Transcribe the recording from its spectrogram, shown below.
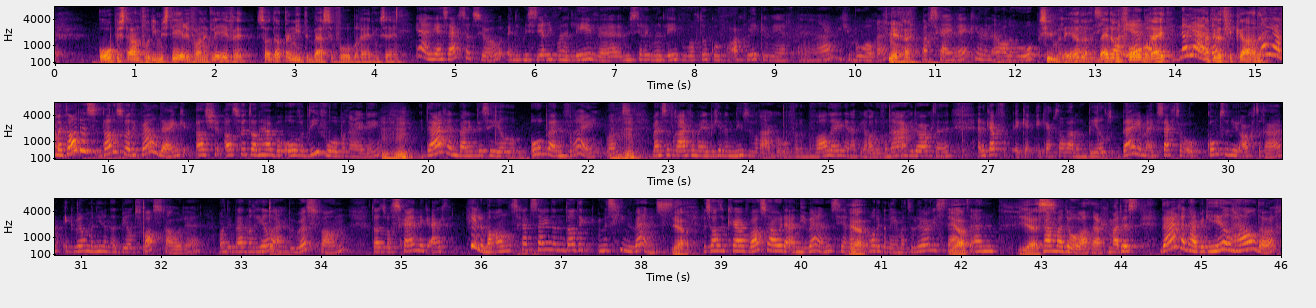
openstaan voor die mysterie van het leven, zou dat dan niet de beste voorbereiding zijn? Ja, jij zegt dat zo. En het mysterie van het leven. Het mysterie van het leven wordt ook over acht weken weer eh, geboren. Ja. Waarschijnlijk, in alle hoop. Misschien wel eerder. Misschien Ben je erop voorbereid? Nou ja, Heb je dat gekaderd? Nou ja, maar dat is, dat is wat ik wel denk. Als, je, als we het dan hebben over die voorbereiding. Mhm. Daarin ben ik dus heel open en vrij. Want Mhm. mensen vragen mij in het begin nu te vragen over de bevalling. En heb je er al over nagedacht? En, en ik, heb, ik, ik heb daar wel een beeld bij. Maar ik zeg er ook continu Ik wil me niet aan dat beeld vasthouden. Want ik ben er heel erg bewust van. Dat het waarschijnlijk echt helemaal anders gaat zijn dan dat ik misschien wens. Ja, Dus als ik ga vasthouden aan die wens. Ja, dan Ja. word ik alleen maar teleurgesteld. En yes. Ga maar door, zeg maar. Dus daarin heb ik heel helder.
